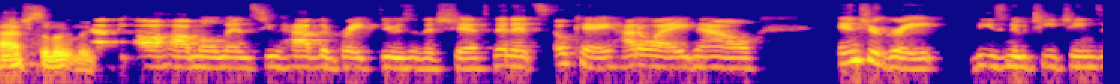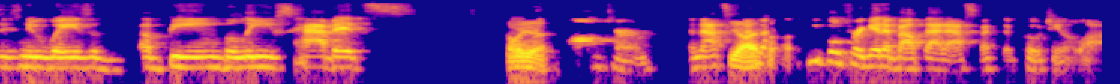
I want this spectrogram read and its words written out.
absolutely you have the aha moments you have the breakthroughs of the shift then it's okay how do i now integrate these new teachings these new ways of, of being beliefs habits oh yeah long term and that's, yeah, people forget about that aspect of coaching a lot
